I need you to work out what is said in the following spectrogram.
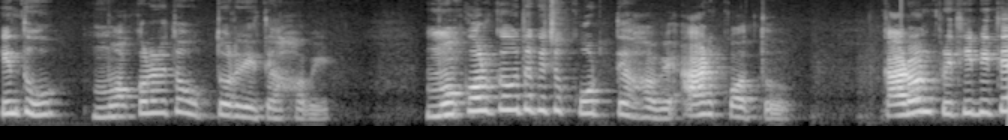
কিন্তু মকরের তো উত্তর দিতে হবে। মকরকেও তো কিছু করতে হবে। আর কত? কারণ পৃথিবীতে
